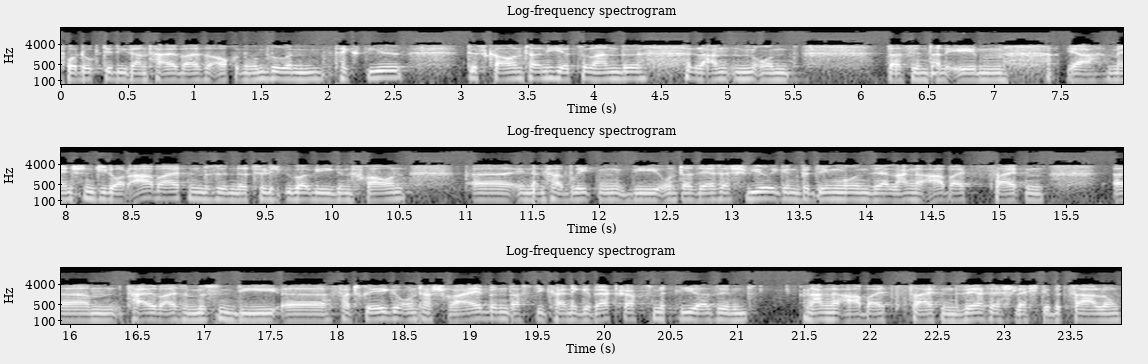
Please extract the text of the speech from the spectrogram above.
Produkte, die dann teilweise auch in unseren Textildiscountern hierzulande landen und das sind dann eben ja, Menschen, die dort arbeiten. Das sind natürlich überwiegend Frauen äh, in den Fabriken, die unter sehr, sehr schwierigen Bedingungen, sehr lange Arbeitszeiten, ähm, teilweise müssen die äh, Verträge unterschreiben, dass die keine Gewerkschaftsmitglieder sind. Lange Arbeitszeiten, sehr, sehr schlechte Bezahlung.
